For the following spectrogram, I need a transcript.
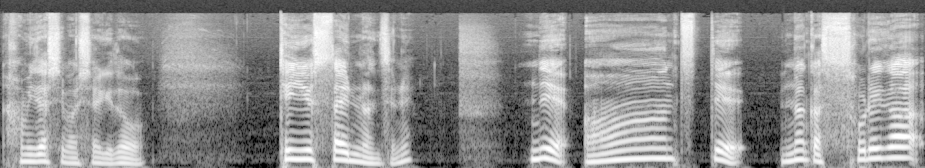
はみ出してましたけど、っていうスタイルなんですよね。で、あーんつって、なんかそれが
